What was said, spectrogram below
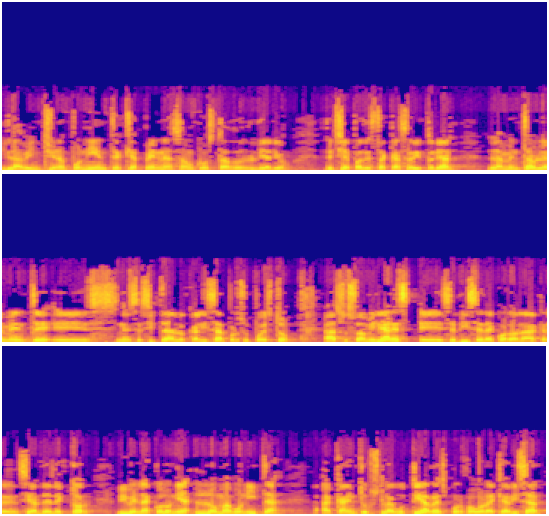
y la 21 Poniente, que apenas a un costado del diario de Chiapas de esta casa editorial, lamentablemente necesita localizar, por supuesto, a sus familiares. Eh, se dice, de acuerdo a la credencial del lector, vive en la colonia Loma Bonita, acá en Tuxtla Gutiérrez. Por favor, hay que avisar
